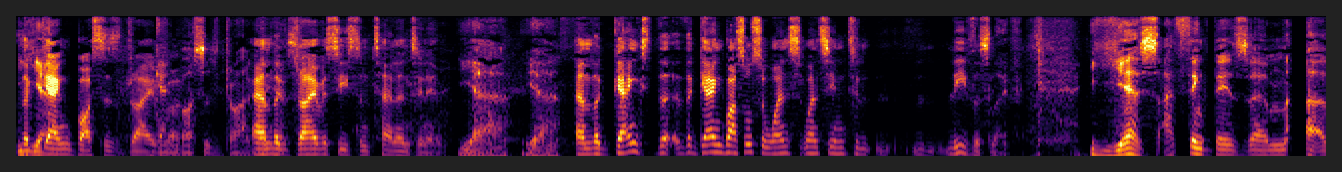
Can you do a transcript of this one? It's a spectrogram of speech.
The yeah. gang boss's driver. Gang boss's driver. And yes. the driver sees some talent in him. Yeah, yeah. And the gang, the, the gang boss also wants wants him to leave this life. Yes, I think there's um, uh,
